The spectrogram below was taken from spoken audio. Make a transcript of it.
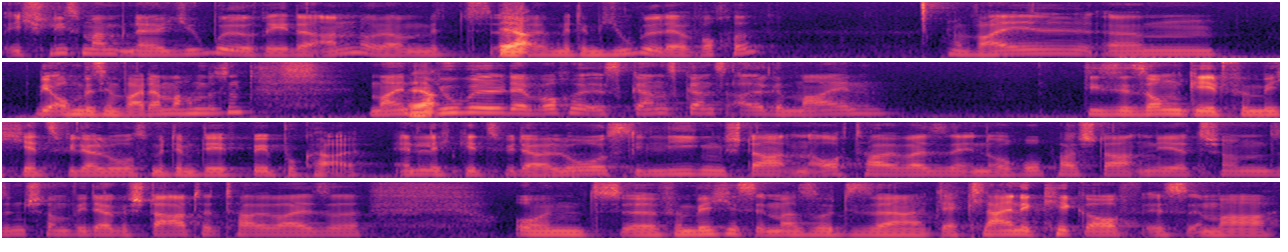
ich schließe mal mit einer Jubelrede an oder mit, äh, ja. äh, mit dem Jubel der Woche, weil ähm, wir auch ein bisschen weitermachen müssen. Mein ja. Jubel der Woche ist ganz, ganz allgemein die Saison geht für mich jetzt wieder los mit dem DFB-Pokal. Endlich geht es wieder los. Die Ligen starten auch teilweise. In Europa starten die jetzt schon, sind schon wieder gestartet teilweise. Und äh, für mich ist immer so dieser, der kleine Kickoff ist immer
